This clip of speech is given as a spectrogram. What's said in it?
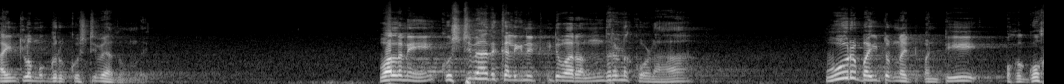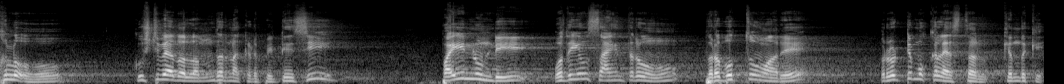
ఆ ఇంట్లో ముగ్గురు కుష్టి వ్యాధి ఉంది. వాళ్ళని కుష్టి వ్యాధి కలిగినటువంటి వారందరిని కూడా ఊరు బయట ఉన్నటువంటి ఒక గుహలో కుష్టి వాళ్ళందరిని అక్కడ పెట్టేసి పైనుండి ఉదయం సాయంత్రం ప్రభుత్వం వారే రొట్టె ముక్కలు వేస్తారు కిందకి.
